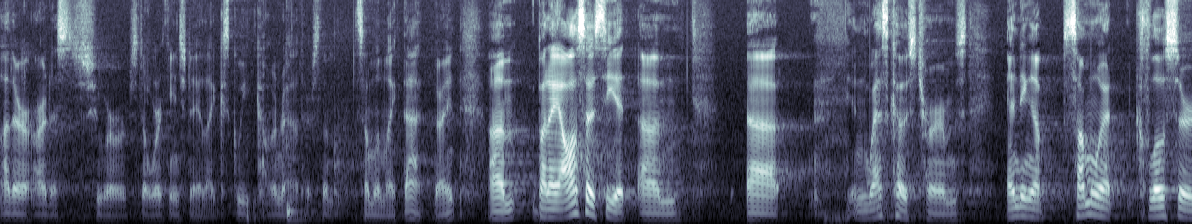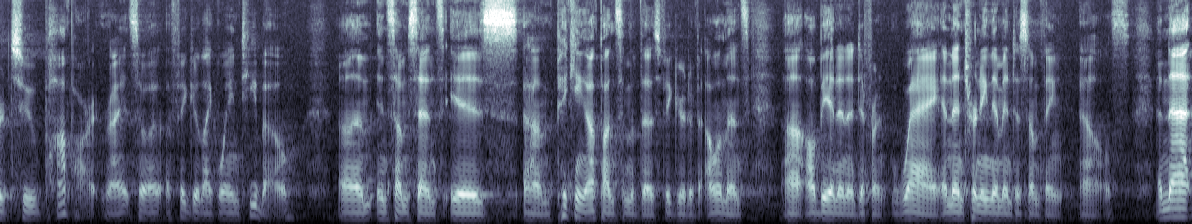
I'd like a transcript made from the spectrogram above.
other artists who are still working today, like Squeak Carnwath or some, someone like that, right? Um, but I also see it um, uh, in West Coast terms ending up somewhat closer to pop art, right? So a, a figure like Wayne Thiebaud, um, in some sense, is um, picking up on some of those figurative elements, uh, albeit in a different way, and then turning them into something else. And that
